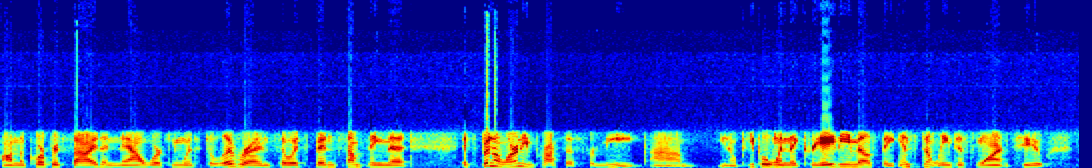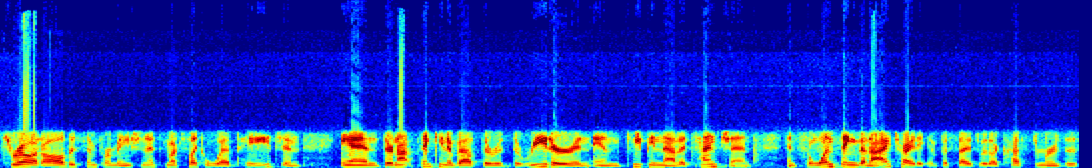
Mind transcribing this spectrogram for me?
on the corporate side and now working with Delivra, and so it's been something that it's been a learning process for me. Um, you know, people when they create emails, they instantly just want to throw out all this information. It's much like a web page, and and they're not thinking about the the reader and and keeping that attention. And so, one thing that I try to emphasize with our customers is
